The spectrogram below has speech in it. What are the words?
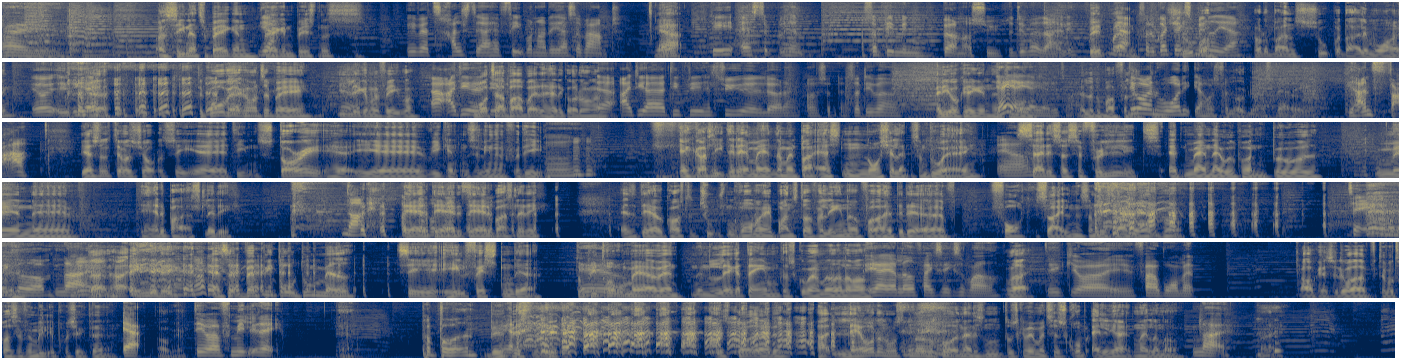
Ej. Og Sina er tilbage igen. Ja. Back in business. Det vil være træls, det er at have feber, når det er så varmt. Ja, Det er simpelthen... Og så bliver mine børn også syge, så det var dejligt. fedt, mand. Ja, så er det godt, jeg ikke smittede jer. Så er du bare en super dejlig mor, ikke? Jo, øh, ja. Det gode vejr kommer tilbage. I ligger med feber. Ej, de, Mor tager på arbejde, have det godt, unger. Ja, ej, de, er, de blev syge øh, lørdag og søndag, så det var... Er de okay igen her Ja, ja, ja, ja, det tror jeg. Eller er du bare Det forladt var en dem? hurtig... Jeg har også forladt Okay. okay. også hver dag. De har en far. Jeg synes, det var sjovt at se uh, din story her i uh, weekenden, Selina, fordi mm. Jeg kan godt lide det der med, når man bare er sådan Nordsjælland, som du er, ikke? Ja. så er det så selvfølgeligt, at man er ude på en båd, men uh, det er det bare slet ikke. Nej. Det er, det, er det, det er det bare slet ikke. Altså, det har jo kostet 1000 kroner i brændstof alene, og for at have det der øh, fort sejlende, som jeg sejler rundt på. Det aner hun ikke noget om. Nej. Jeg har ingen idé. Altså, hvad bidrog du med til hele festen der? Du bidrog Øh. med at være en, en lækker dame, der skulle være med, eller hvad? Ja, jeg lavede faktisk ikke så meget. Nej. Det gjorde øh, far og bror mand. Okay, så det var, det var trods alt familieprojektet her. Ja, Okay. det var familiedag. På båden. Hvis, Ja. hvis, hvis, hvis båd er det. Har, laver du nogensinde noget på båden? Er det sådan, du skal være med til at skrubbe alger af den, eller noget? Nej. Nej.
